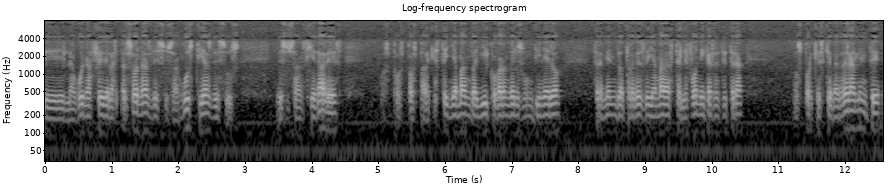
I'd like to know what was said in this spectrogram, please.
de la buena fe de las personas, de sus angustias, de sus de sus ansiedades, pues, pues, pues para que estén llamando allí cobrándoles un dinero tremendo a través de llamadas telefónicas, etcétera, pues porque es que verdaderamente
